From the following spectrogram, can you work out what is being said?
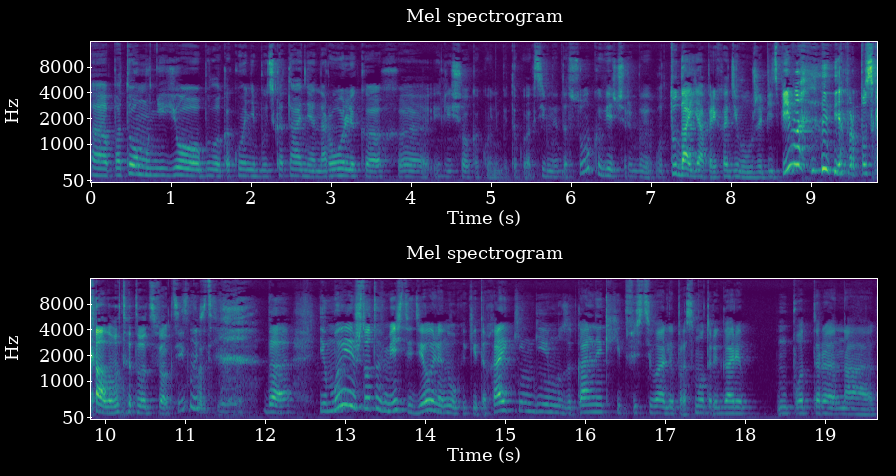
А Потом у нее было какое-нибудь катание на роликах э, или еще какой-нибудь такой активный досуг. Вечером мы... Вот туда я приходила уже пить пиво. я пропускала вот эту вот всю активность. Спортивно. Да. И мы что-то вместе делали, ну, какие-то хайкинги, музыкальные какие-то фестивали, просмотры Гарри Поттера на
